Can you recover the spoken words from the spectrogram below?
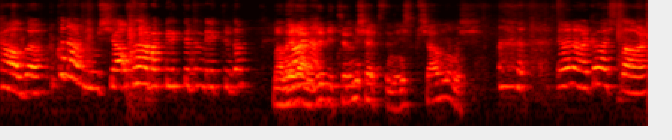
kaldı. Bu kadar mıymış ya? O kadar bak biriktirdim biriktirdim. Bana Yani- geldi bitirmiş hepsini. Hiçbir şey almamış. Yani arkadaşlar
